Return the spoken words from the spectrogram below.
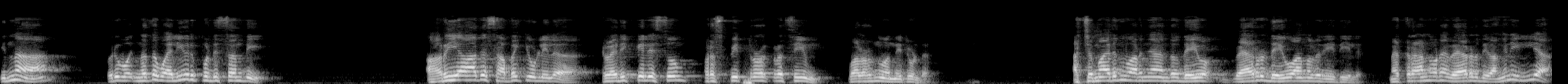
ഇന്ന് ഒരു ഇന്നത്തെ വലിയൊരു പ്രതിസന്ധി. അറിയാതെ സഭയ്ക്കുള്ളിൽ ക്ലറിക്കലിസവും പ്രസ്പിട്രോക്രസിയും വളർന്നു വന്നിട്ടുണ്ട്. അച്ഛന്മാരെന്ന് പറഞ്ഞാൽ എന്തോ ദൈവം വേറൊരു ദൈവമാണെന്നുള്ള രീതിയിൽ. മെത്രാൻ എന്ന് പറഞ്ഞാൽ വേറൊരു ദൈവം. അങ്ങനെ ഇല്ല.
